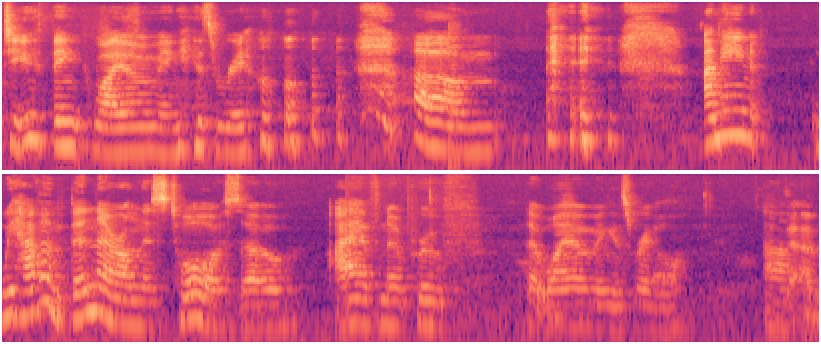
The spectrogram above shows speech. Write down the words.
Do you think Wyoming is real? um, I mean, we haven't been there on this tour, so I have no proof that Wyoming is real. Um, That-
